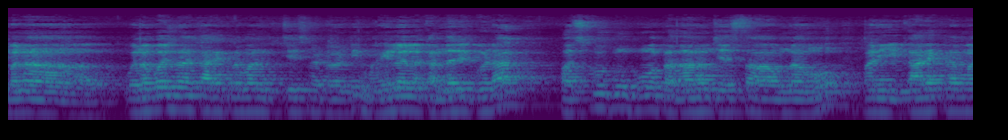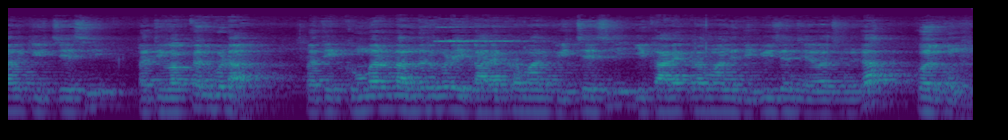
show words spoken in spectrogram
మన వనభోజన కార్యక్రమానికి చేసినటువంటి మహిళలకు అందరికీ కూడా పసుపు కుంకుమ ప్రదానం చేస్తూ ఉన్నాము. మరి ఈ కార్యక్రమానికి ఇచ్చేసి ప్రతి ఒక్కరు కూడా ప్రతి కుమ్మరులందరూ కూడా ఈ కార్యక్రమానికి ఇచ్చేసి ఈ కార్యక్రమాన్ని దిగ్విజయం చేయవలసిందిగా కోరుకుంటున్నాం.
